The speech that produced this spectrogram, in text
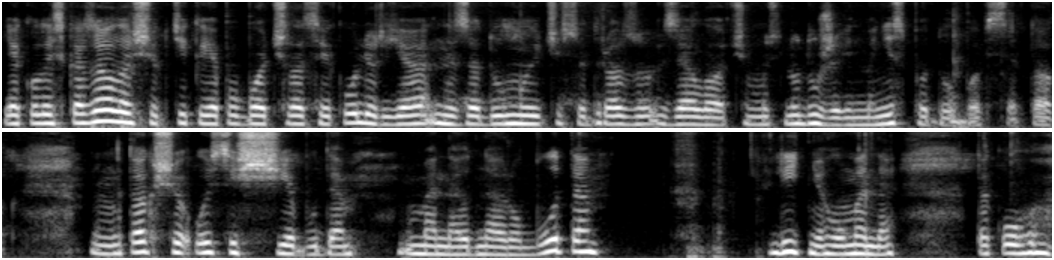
Я колись казала, що тільки я побачила цей колір, я не задумуючись одразу взяла чомусь. Ну, дуже він мені сподобався. Так, так що ось іще буде у мене одна робота. Літнього у мене такого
